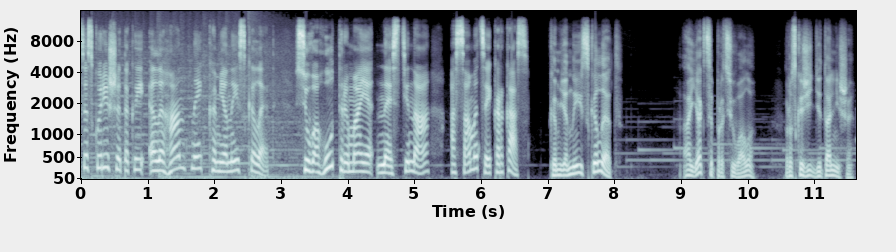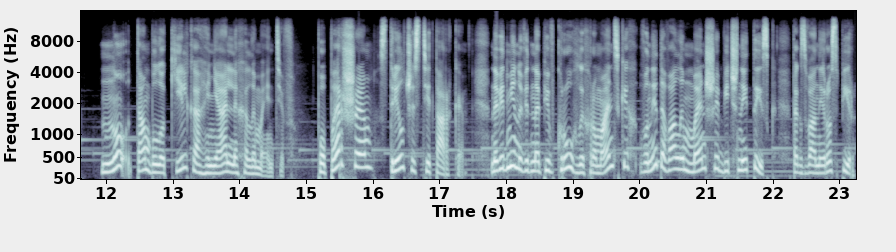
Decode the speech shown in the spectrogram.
це скоріше такий елегантний кам'яний скелет. Всю вагу тримає не стіна, а саме цей каркас. Кам'яний скелет. А як це працювало? Розкажіть детальніше. Ну, там було кілька геніальних елементів. По-перше, стрілчасті тарки. На відміну від напівкруглих романських, вони давали менший бічний тиск, так званий розпір,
